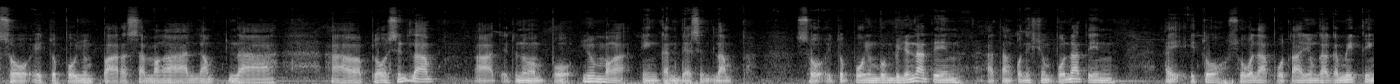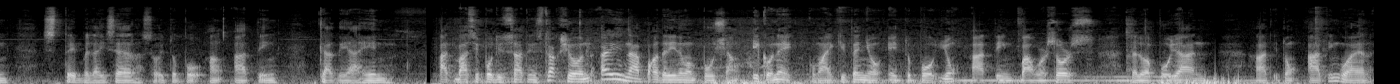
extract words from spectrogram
So ito po yung para sa mga lamp na uh, fluorescent lamp at ito naman po yung mga incandescent lamp. So ito po yung bumbilya natin at ang connection po natin ay ito. So wala po tayong gagamiting stabilizer. So ito po ang ating gagayahin. At base po dito sa ating instruction ay napakadali naman po siyang i-connect. Kung makikita nyo, ito po yung ating power source. Dalawa po yan. At itong ating wire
